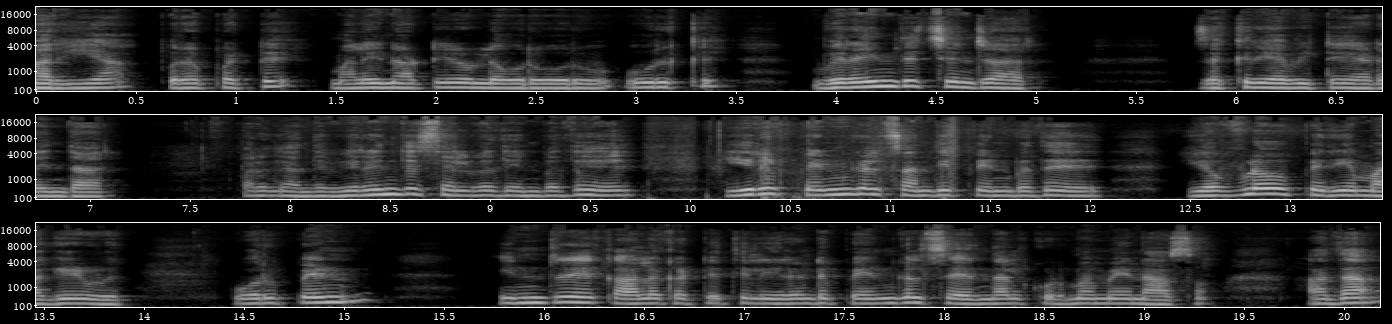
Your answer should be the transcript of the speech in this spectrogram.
மரியா புறப்பட்டு மலைநாட்டில் உள்ள ஒரு ஒரு ஊருக்கு விரைந்து சென்றார். ஜக்கரியா வீட்டை அடைந்தார். பாருங்க அந்த விரைந்து செல்வது என்பது இரு பெண்கள் சந்திப்பு என்பது எவ்வளவு பெரிய மகிழ்வு. ஒரு பெண் இன்றைய காலகட்டத்தில் இரண்டு பெண்கள் சேர்ந்தால் குடும்பமே நாசம். அதான்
